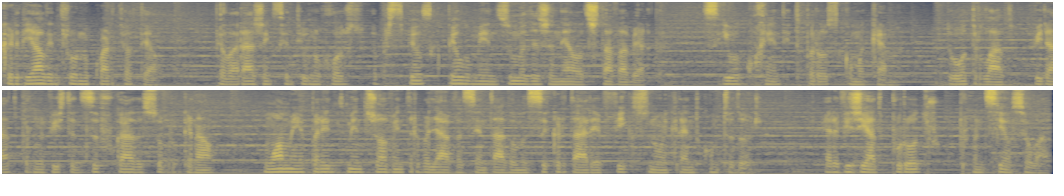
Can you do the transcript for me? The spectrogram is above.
cardeal entrou no quarto hotel. Pela aragem que sentiu no rosto, apercebeu-se que pelo menos uma das janelas estava aberta. Seguiu a corrente e deparou-se com uma cama. Do outro lado, virado para uma vista desafogada sobre o canal, um homem aparentemente jovem trabalhava sentado na secretária fixo num ecrã de computador. Era vigiado por outro permanecia ao seu lado.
